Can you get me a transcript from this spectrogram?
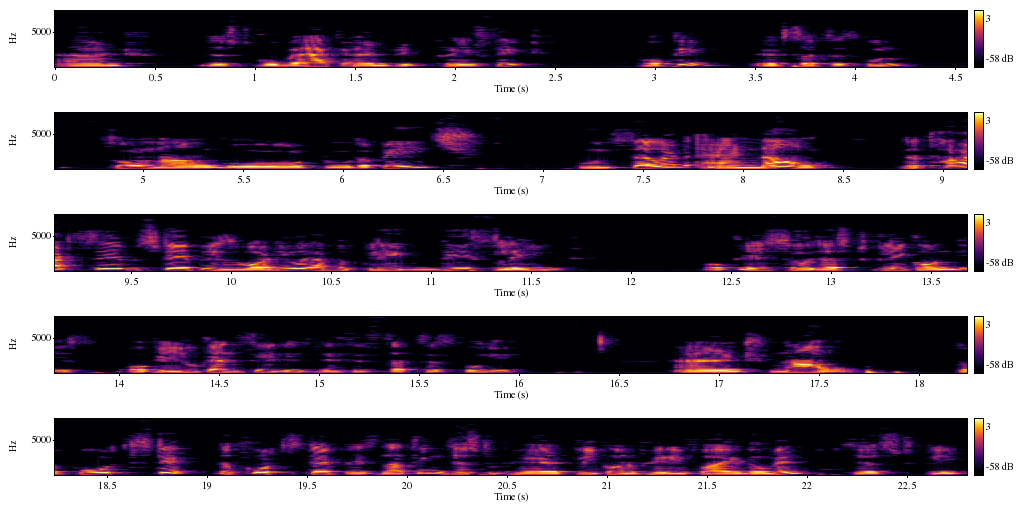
And just go back and refresh it. Okay it's successful. So now go to the page Punchsalad and now the third step is what you have to click this link. Okay so just click on this. Okay you can see this. This is successfully. And now the fourth step the fourth step is nothing. Just click on verify domain. Just click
